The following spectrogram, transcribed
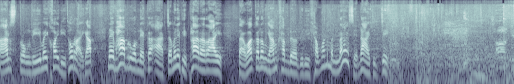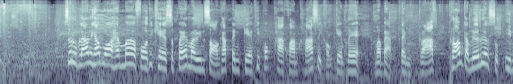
ลานซ์ตรงนี้ไม่ค่อยดีเท่าไหร่ครับ ในภาพรวมเนี่ยก็อาจจะไม่ได้ผิดพลาดอะไร แต่ว่าก็ต้องย้ำคำเดิมอยู่ดีครับว่ามันน่าเสียดายจริง ๆสรุปแล้วนะครับ Warhammer 40k Space Marine 2 ครับ เป็นเกมที่พกพาความคลาสสิกของเกมเพลย์มาแบบเต็มกราฟ พร้อมกับเนื้อเรื่องสุดอิน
